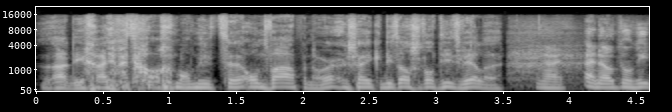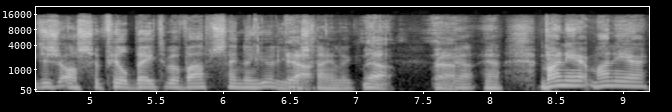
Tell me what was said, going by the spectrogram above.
Nou, die ga je met allemaal niet eh, ontwapenen hoor. Zeker niet als ze dat niet willen. Nee. En ook nog niet dus als ze veel beter bewapend zijn dan jullie Ja. waarschijnlijk. Ja, ja. Ja, ja. Wanneer, wanneer,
